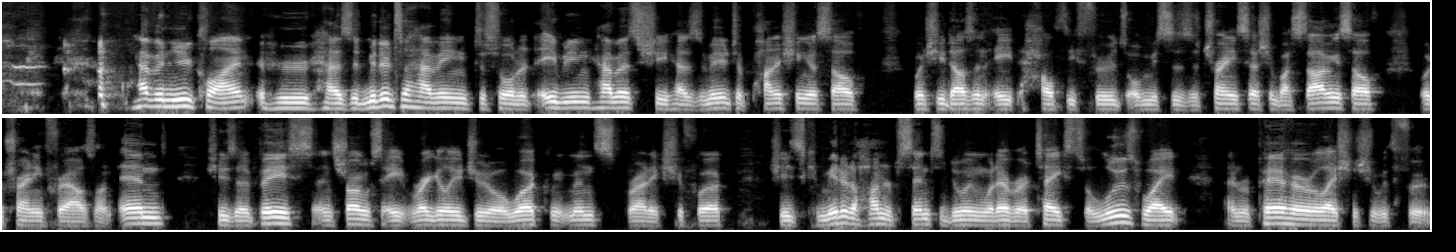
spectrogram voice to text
I have a new client who has admitted to having disordered eating habits. She has admitted to punishing herself when she doesn't eat healthy foods or misses a training session by starving herself or training for hours on end. She's obese and struggles to eat regularly due to her work commitments, sporadic shift work. She's committed 100% to doing whatever it takes to lose weight and repair her relationship with food.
